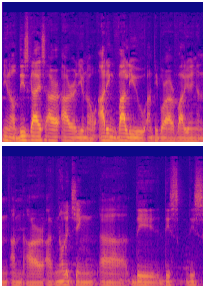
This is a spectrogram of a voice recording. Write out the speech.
you know these guys are, are you know adding value and people are valuing and, and are acknowledging uh, the these these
